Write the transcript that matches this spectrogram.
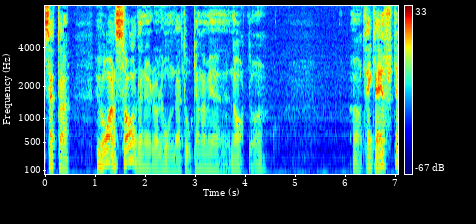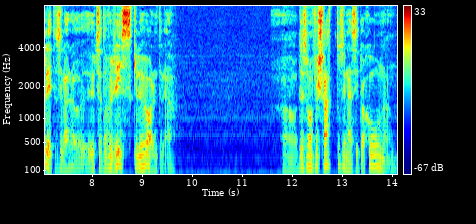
sätta, hur var han sa det nu då, hon där tokarna med NATO? Ja, tänka efter lite sådär och utsätta för risk, eller hur var det inte det? Ja, det som har försatt oss i den här situationen.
